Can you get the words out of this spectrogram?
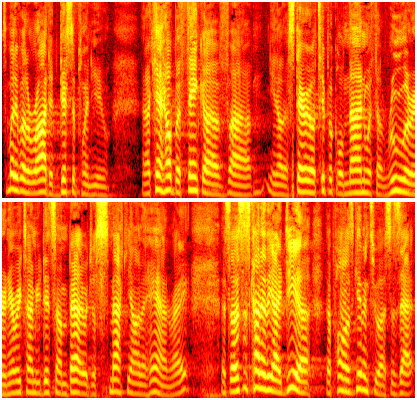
somebody with a rod to discipline you. And I can't help but think of, uh, you know, the stereotypical nun with a ruler, and every time you did something bad, it would just smack you on the hand, right? And so this is kind of the idea that Paul has given to us, is that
